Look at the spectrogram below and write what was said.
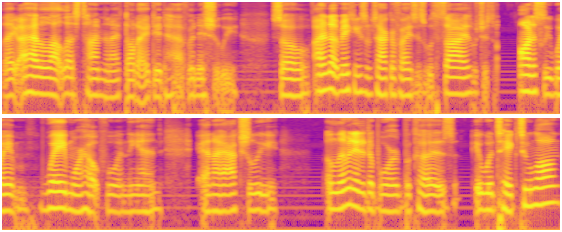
like I had a lot less time than I thought I did have initially. So I ended up making some sacrifices with size, which is honestly way way more helpful in the end. And I actually eliminated a board because it would take too long.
